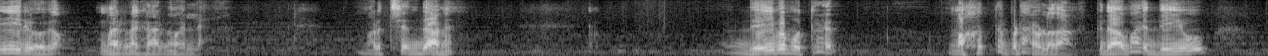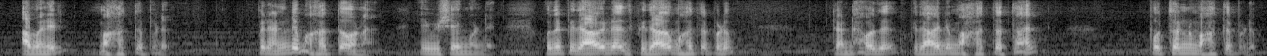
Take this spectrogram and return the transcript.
ഈ രോഗം മരണകാരണമല്ല. മറിച്ച് എന്താണ്? ദൈവപുത്രൻ മഹത്വപ്പെടാനുള്ളതാണ്. പിതാവായ ദൈവവും അവനിൽ മഹത്വപ്പെടും. ഇപ്പം രണ്ട് മഹത്വമാണ് ഈ വിഷയം കൊണ്ട്. ഒന്ന് പിതാവിന്റെ പിതാവ് മഹത്വപ്പെടും. രണ്ടാമത് പിതാവിന്റെ മഹത്വത്താൽ പുത്രന് മഹത്വപ്പെടും.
